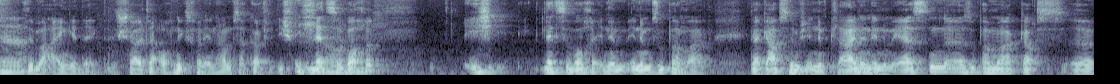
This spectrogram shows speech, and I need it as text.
Ja. sind wir eingedeckt. Ich halte auch nichts von den Hamsterkäufen. Ich, Ich letzte Woche, ich letzte Woche in einem, in einem Supermarkt, da gab es nämlich in dem kleinen, in dem ersten äh, Supermarkt gab es äh,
